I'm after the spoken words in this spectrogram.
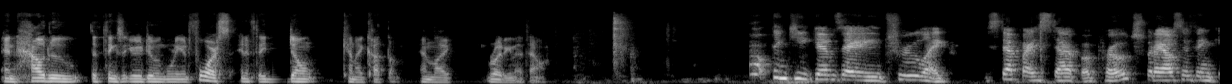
and how do the things that you're doing reinforce? And if they don't can i cut them? And like writing that down. I don't think he gives a true like step by step approach but i also think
